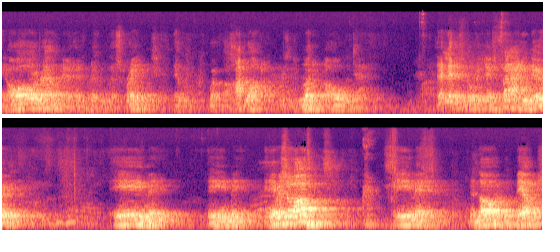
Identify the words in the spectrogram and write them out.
And all around there, there's, there's springs, there's well, hot water running all the time. That let us know that there's fire in the earth. Amen. Amen. And every so often, amen, the Lord will belch,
